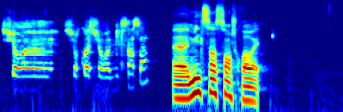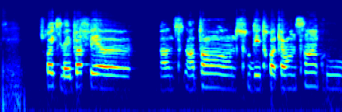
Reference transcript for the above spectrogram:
Sur, sur quoi? Sur 1500 1500, je crois, ouais. Je crois qu'il n'avait pas fait un, temps en dessous des 3,45 ou...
